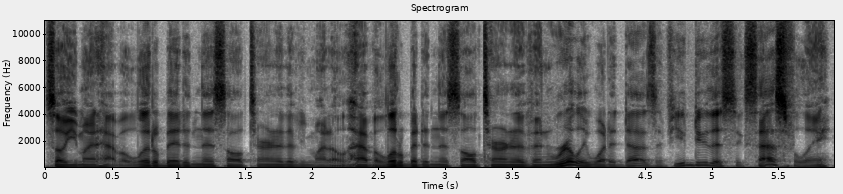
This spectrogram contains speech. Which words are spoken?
So you might have a little bit in this alternative. You might have a little bit in this alternative. And really, what it does, if you do this successfully,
